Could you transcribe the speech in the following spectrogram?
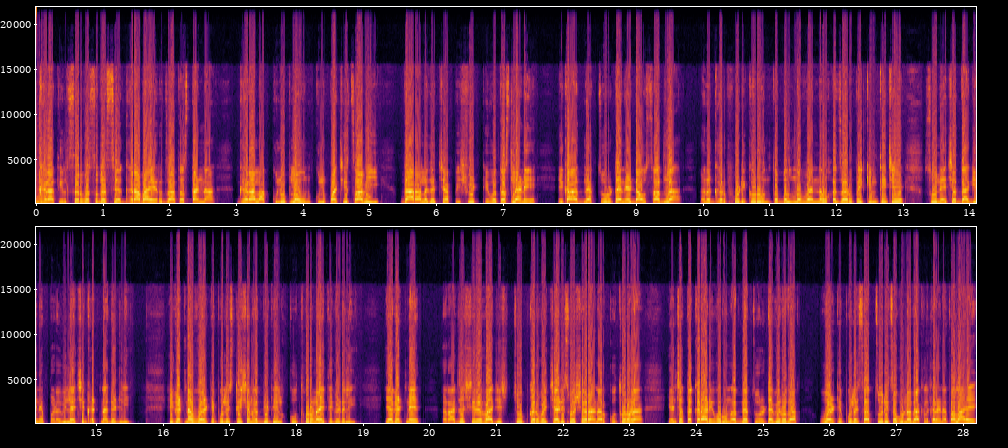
घरातील सर्व सदस्य घराबाहेर जात असताना घराला कुलूप लावून कुलपाची चावी दारालगतच्या पिशवीत ठेवत असल्याने एका अज्ञात चोरट्याने डाव साधला आणि घरफोडी करून तब्बल नव्याण्णव हजार रुपये किमतीचे सोन्याचे दागिने पळविल्याची घटना घडली. ही घटना वरठी पोलीस स्टेशन हद्दीतील कोथुर्णा येथे घडली. या घटनेत राजश्री राजेश चोपकर वय चाळीस वर्ष राहणार कोथुर्णा यांच्या तक्रारीवरून अज्ञात चोरट्याविरोधात वरठी पोलिसात चोरीचा गुन्हा दाखल करण्यात आला आहे.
